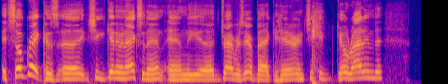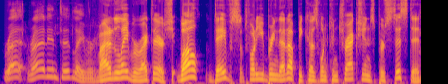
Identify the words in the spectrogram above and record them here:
It's so great because uh, she could get in an accident and the uh, driver's airbag could hit her and she could go right into right right into labor. Right in labor, right there. She, well, Dave, it's funny you bring that up because when contractions persisted,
